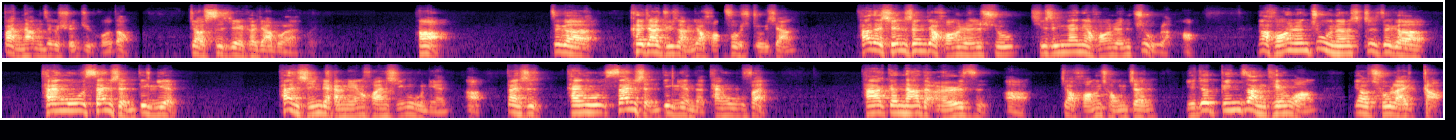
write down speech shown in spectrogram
办他们这个选举活动，叫世界客家博览会。哈，这个客家局长叫黄富淑香，他的先生叫黄仁书，其实应该念黄仁柱了哈。那黄仁柱呢，是这个贪污三审定谳，判刑两年，缓刑五年啊，但是贪污三审定谳的贪污犯。他跟他的儿子啊，叫黄崇祯，也就是殡葬天王，要出来搞，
